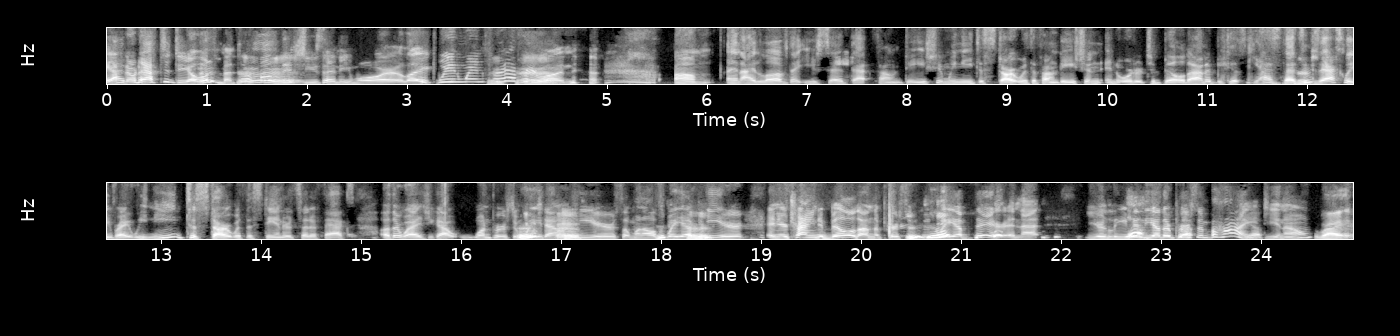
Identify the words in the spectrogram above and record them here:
yay, I don't have to deal with mental health issues anymore. Like win-win for Mhm. everyone. um, and I love that you said that foundation. We need to start with a foundation in order to build on it because yes, that's Mhm. exactly right. We need to start with a standard set of facts. Otherwise, you got one person way down Mhm. here, someone else way up Mhm. here, and you're trying to build on the person who's way up there, and that you're leaving Yeah. the other person behind. Yep. You know. Right.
